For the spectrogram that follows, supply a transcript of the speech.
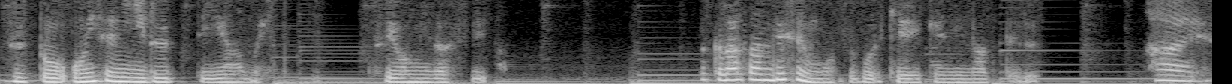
ずっとお店にいるっていうのも一つ強みだし桜さん自身もすごい経験になってるですね。はい、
